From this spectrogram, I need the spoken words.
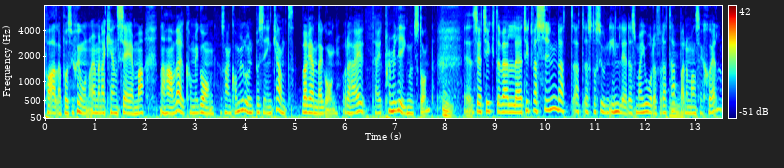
på alla positioner. Jag menar Ken Sema, när han väl kom igång, alltså han kom ju runt på sin kant varenda gång. Och det här är, det här är ett Premier League-motstånd. Mm. Eh, så jag tyckte väl, jag tyckte det var synd att, att Östersund inledde som man gjorde för där mm. tappade mm. man sig själv.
